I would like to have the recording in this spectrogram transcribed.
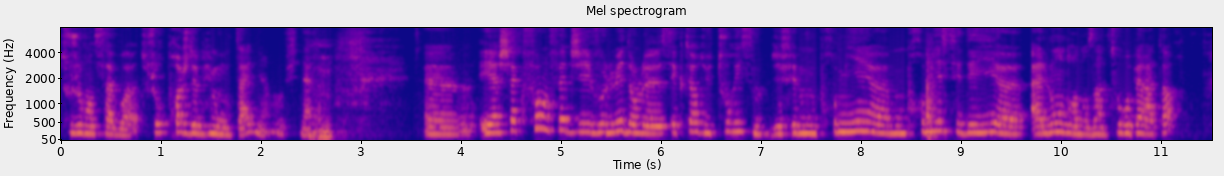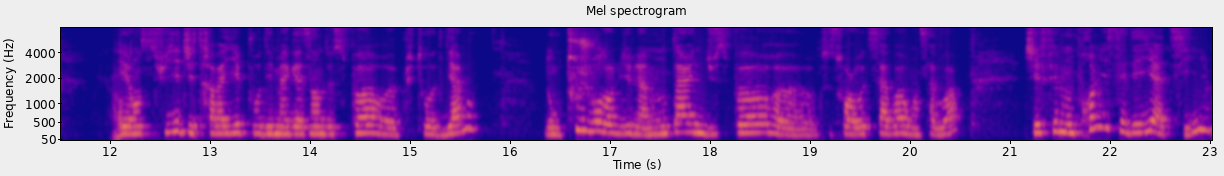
toujours en Savoie, toujours proche de mes montagnes hein, au final. Mhm. et à chaque fois en fait j'ai évolué dans le secteur du tourisme. J'ai fait mon premier mon premier CDI à Londres dans un tour opérateur. Et ensuite, j'ai travaillé pour des magasins de sport euh, plutôt haut de gamme. Donc toujours dans le milieu de la montagne, du sport, euh, que ce soit en Haute-Savoie ou en Savoie. J'ai fait mon premier CDI à Tignes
